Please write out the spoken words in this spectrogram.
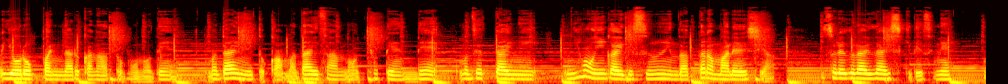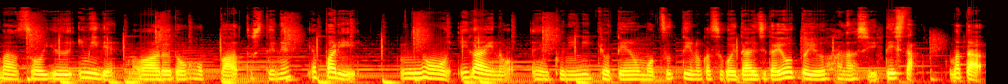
ヨーロッパになるかなと思うので、まあ、第2とか、まあ、第3の拠点で、まあ、絶対に日本以外で住むんだったらマレーシアそれぐらい大好きですね。まあそういう意味で、ま、ワールドホッパーとしてね、やっぱり日本以外の、え国に拠点を持つっていうのがすごい大事だよという話でした。また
